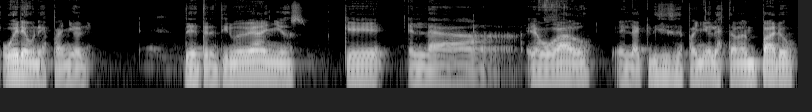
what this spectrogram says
o era un español, de 39 años, que en la, era abogado, en la crisis española estaba en paro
